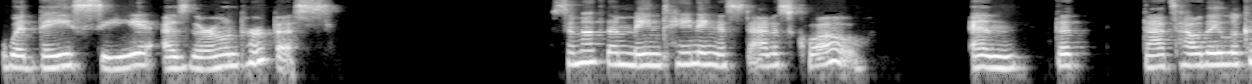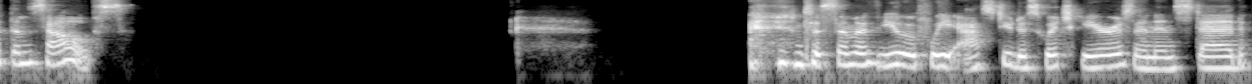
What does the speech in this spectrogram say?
what they see as their own purpose. Some of them maintaining a status quo and that that's how they look at themselves. And to some of you, if we asked you to switch gears and instead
